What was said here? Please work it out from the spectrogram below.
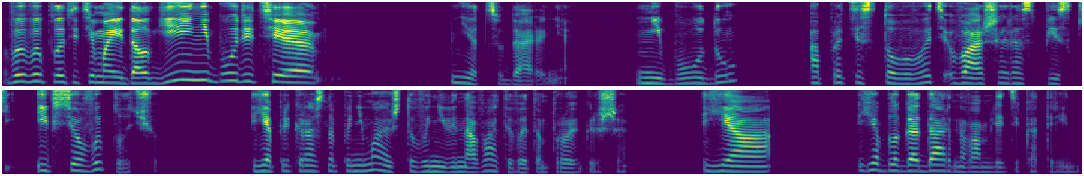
Вы выплатите мои долги и не будете Нет, сударыня, не буду опротестовывать ваши расписки и все выплачу. Я прекрасно понимаю, что вы не виноваты в этом проигрыше. Я я благодарна вам, леди Катрин.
